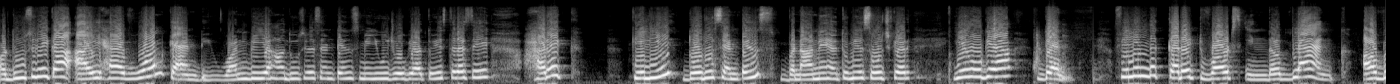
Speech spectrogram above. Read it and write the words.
और दूसरे का I have one candy one भी यहाँ दूसरे सेंटेंस में यूज़ हो गया. तो इस तरह से हर एक के लिए दो दो सेंटेंस बनाने हैं तुम्हें सोचकर। ये हो गया then fill in the correct words in the blank अब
